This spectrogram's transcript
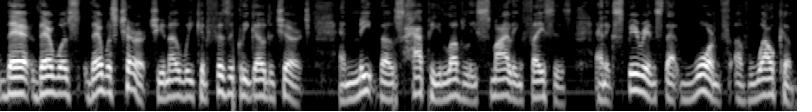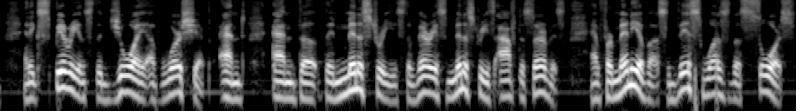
there there was there was church you know we could physically go to church and meet those happy lovely smiling faces and experience that warmth of welcome and experience the joy of worship and and the the ministries the various ministries after service. And for many of us this was the source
